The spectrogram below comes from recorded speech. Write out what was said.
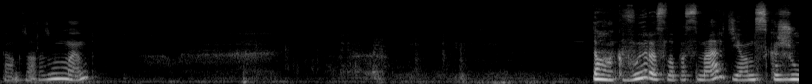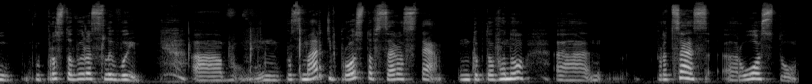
Так, зараз момент. Так, виросло по смерті, я вам скажу. Просто виросли ви. По смерті просто все росте. Ну, тобто, воно е, процес росту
